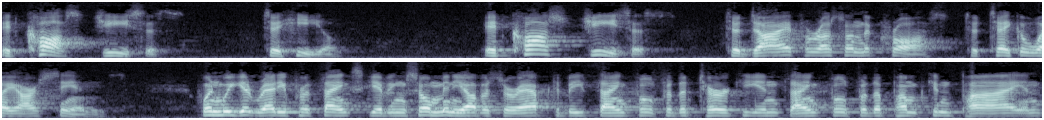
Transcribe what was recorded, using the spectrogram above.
It cost Jesus to heal. It cost Jesus to die for us on the cross to take away our sins. When we get ready for Thanksgiving, so many of us are apt to be thankful for the turkey and thankful for the pumpkin pie and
